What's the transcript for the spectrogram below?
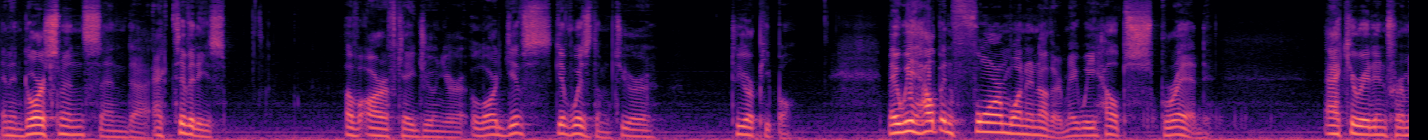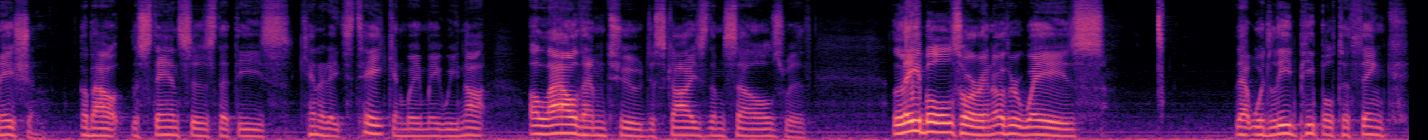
and endorsements and uh, activities of RFK Jr. Lord, give, give wisdom to your, to your people. May we help inform one another. May we help spread accurate information about the stances that these candidates take, and may, we not allow them to disguise themselves with labels or in other ways that would lead people to think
